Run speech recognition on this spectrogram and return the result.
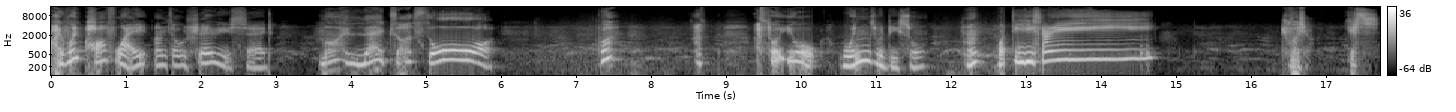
I went halfway until Sherry said, My legs are sore. What? I, I thought your wings would be sore. Huh? What did he say? Treasure. Yes.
